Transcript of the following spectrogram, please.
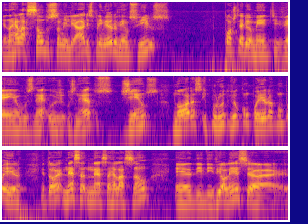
é na relação dos familiares, primeiro vem os filhos, Posteriormente vem os, ne os, os, netos, genros, noras e por último vem o companheiro ou a companheira. Então, é nessa, nessa relação é, de, de, violência, é,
